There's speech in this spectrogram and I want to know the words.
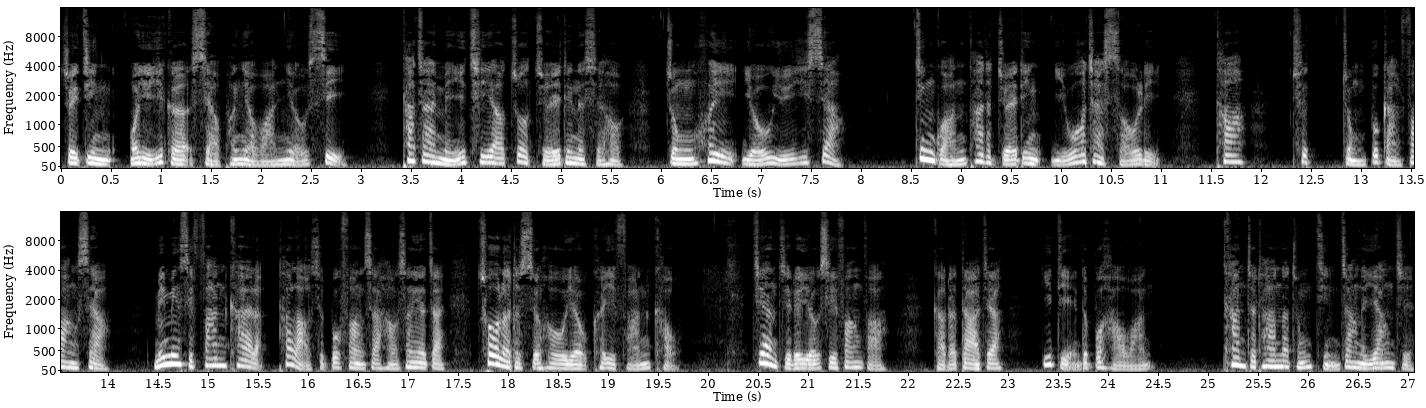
最近我与一个小朋友玩游戏，他在每一次要做决定的时候，总会犹豫一下。尽管他的决定已握在手里，他却总不敢放下。明明是翻开了，他老是不放下，好像要在错了的时候又可以反口。这样子的游戏方法，搞得大家一点都不好玩。看着他那种紧张的样子，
